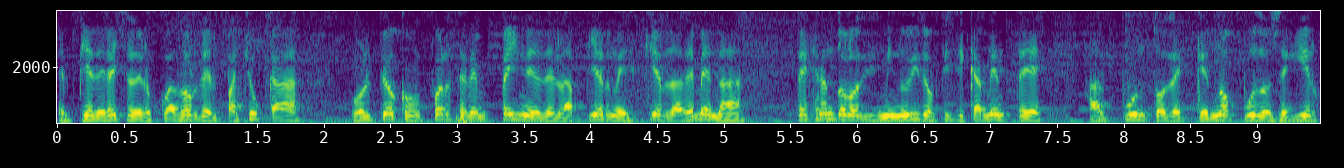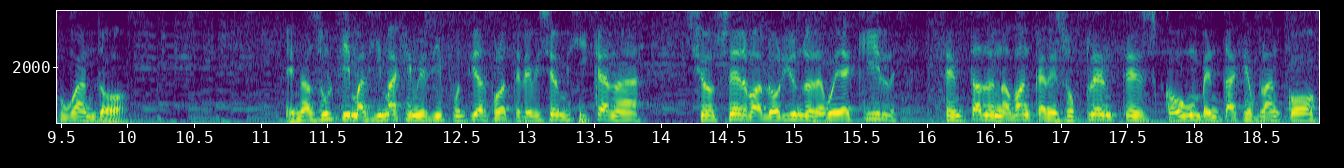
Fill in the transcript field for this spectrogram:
El pie derecho del jugador del Pachuca golpeó con fuerza el empeine de la pierna izquierda de Mena dejándolo disminuido físicamente al punto de que no pudo seguir jugando. En las últimas imágenes difundidas por la televisión mexicana se observa al oriundo de Guayaquil sentado en la banca de suplentes con un ventaje blanco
